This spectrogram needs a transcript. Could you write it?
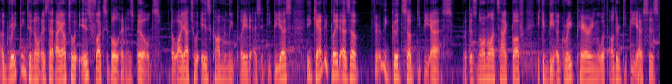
a great thing to note is that Ayato is flexible in his builds. Though Ayato is commonly played as a DPS, he can be played as a fairly good sub DPS. With his normal attack buff, he can be a great pairing with other DPSs,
